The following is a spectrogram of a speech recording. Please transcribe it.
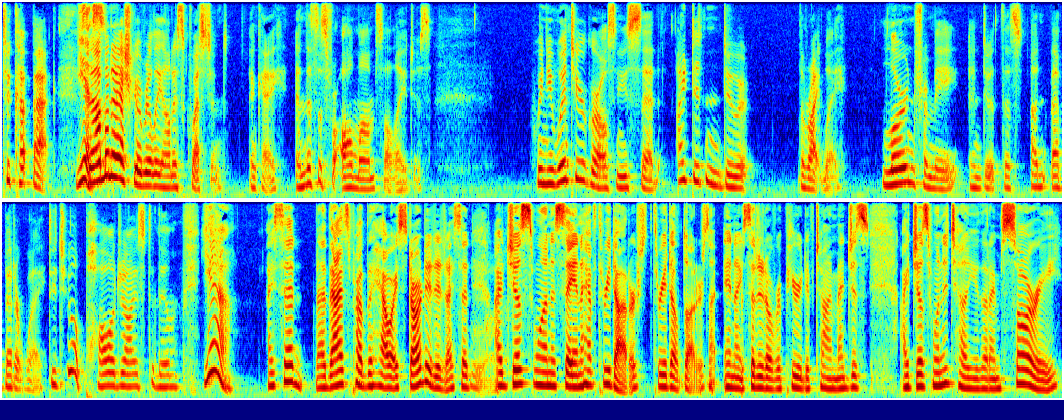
To cut back. Yes. Now, I'm going to ask you a really honest question. Okay. And this is for all moms, all ages. When you went to your girls and you said, I didn't do it the right way, learn from me and do it this a, a better way, did you apologize to them? Yeah. I said, uh, that's probably how I started it. I said, I just want to say, and I have three daughters, three adult daughters, and I said it over a period of time. I just, I just want to tell you that I'm sorry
